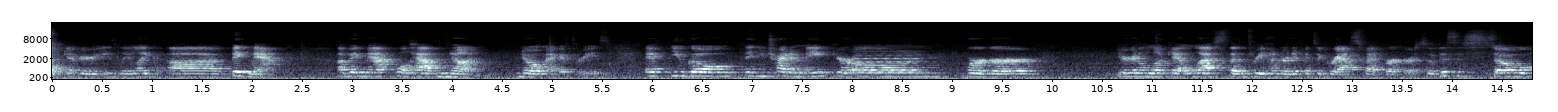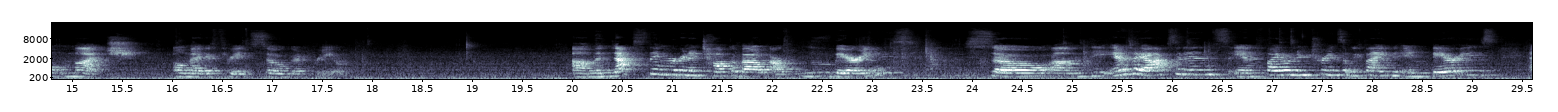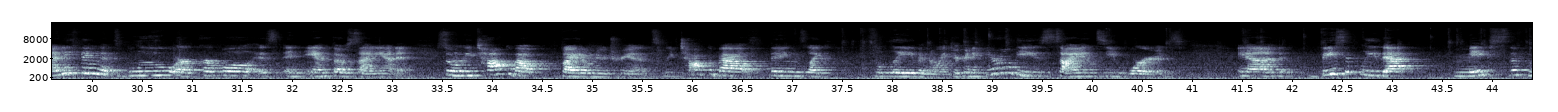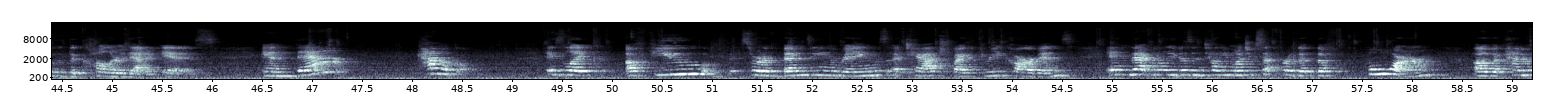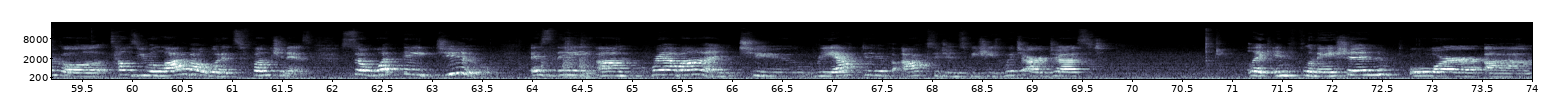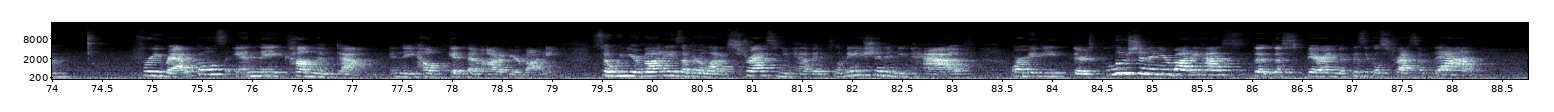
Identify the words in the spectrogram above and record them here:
get very easily, like a Big Mac. A Big Mac will have none, no omega-3s. If you go, then you try to make your own burger, you're going to look at less than 300 if it's a grass-fed burger. So this is so much omega-3. It's so good for you. Um, the next thing we're going to talk about are blueberries. So um, the antioxidants and phytonutrients that we find in berries, anything that's blue or purple is an anthocyanin. So when we talk about phytonutrients, we talk about things like flavonoids. You're going to hear all these sciencey words. And basically that makes the food the color that it is. And that chemical is like a few sort of benzene rings attached by three carbons. And that really doesn't tell you much except for that the form of a chemical tells you a lot about what its function is. So what they do is they um, grab on to reactive oxygen species, which are just like inflammation or um, free radicals, and they calm them down and they help get them out of your body. So when your body is under a lot of stress and you have inflammation and you have, or maybe there's pollution and your body has the, the bearing the physical stress of that,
